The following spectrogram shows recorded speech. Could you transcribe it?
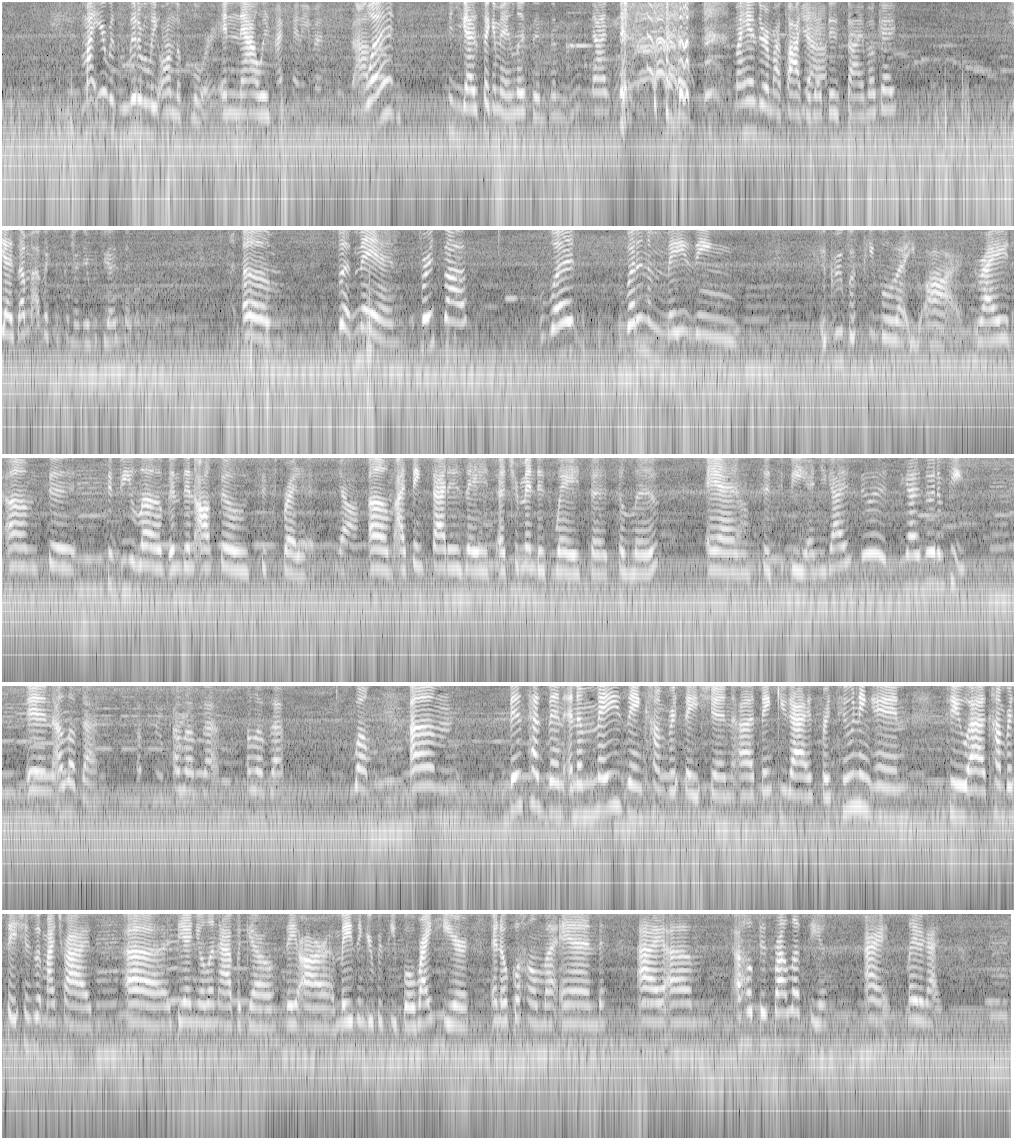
My ear was literally on the floor, and now it's I can't even. what? You guys take a minute and listen. Not- my hands are in my pocket Yeah. at this time, okay? Yes, I'm, I'm actually coming there but you guys never. Um, but man, first off, what what an amazing group of people that you are, right? Um, to to be love and then also to spread it. Yeah. Um, I think that is a, a tremendous way to, to live and to, to be. And you guys do it. You guys do it in peace. And I love that. That's so. I love that. I love that. Well, um, this has been an amazing conversation. Uh, thank you guys for tuning in to uh, Conversations with My Tribe. Uh, Daniel and Abigail, they are an amazing group of people right here in Oklahoma, and I um, I hope this brought love to you. All right, later, guys.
